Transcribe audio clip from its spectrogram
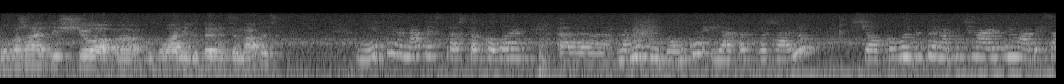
Ви вважаєте, що е, виховання дитини це натиск? Ні, це не натиск, просто коли, на мою думку, і я так вважаю, що коли дитина починає займатися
